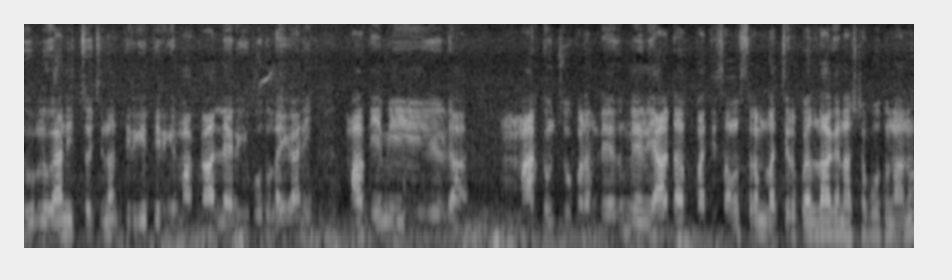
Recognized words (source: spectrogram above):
టూర్లు కానీ ఇచ్చొచ్చినా తిరిగి తిరిగి మా కాళ్ళు ఎరిగిపోతున్నాయి కానీ మాకేమీ మార్గం చూపడం లేదు. మేము ఏటా ప్రతి సంవత్సరం లక్ష రూపాయల దాకా నష్టపోతున్నాను.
